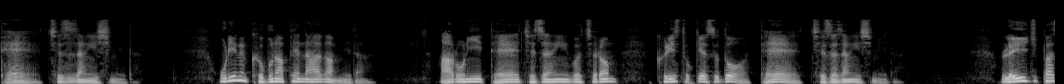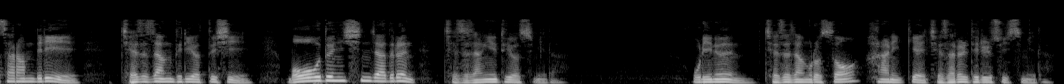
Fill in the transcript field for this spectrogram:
대제사장이십니다. 우리는 그분 앞에 나아갑니다. 아론이 대제사장인 것처럼 그리스도께서도 대제사장이십니다. 레이지파 사람들이 제사장들이었듯이 모든 신자들은 제사장이 되었습니다. 우리는 제사장으로서 하나님께 제사를 드릴 수 있습니다.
